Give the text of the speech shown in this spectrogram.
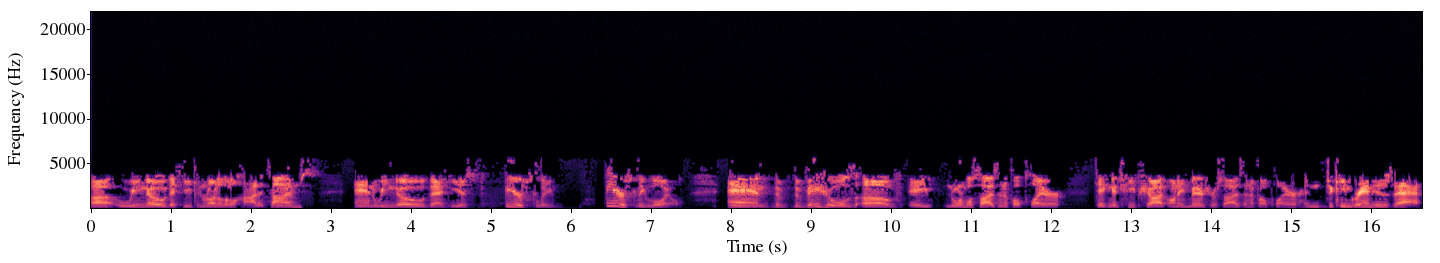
Uh, we know that he can run a little hot at times, and we know that he is fiercely, fiercely loyal. And the, the visuals of a normal sized NFL player taking a cheap shot on a miniature sized NFL player, and Jakeem Grant is that,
